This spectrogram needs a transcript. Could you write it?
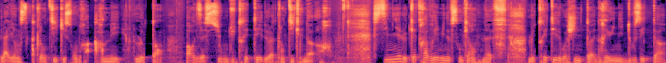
l'Alliance Atlantique et son bras armé, l'OTAN, organisation du traité de l'Atlantique Nord. Signé le 4 avril 1949, le traité de Washington réunit 12 États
